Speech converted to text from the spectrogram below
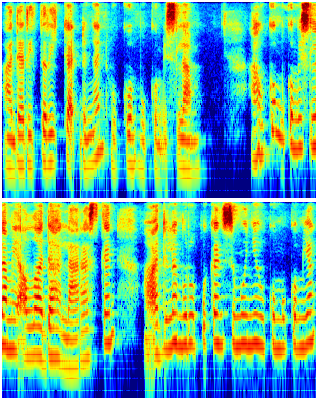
ha, dari terikat dengan hukum-hukum Islam. Ha, hukum-hukum Islam yang Allah dah laraskan ha, adalah merupakan semuanya hukum-hukum yang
